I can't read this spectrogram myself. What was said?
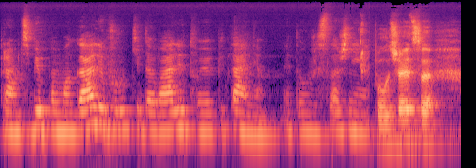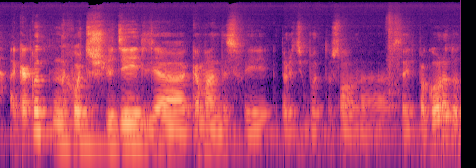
прям тебе помогали, в руки давали твое питание. Это уже сложнее. Получается, а как вот ты находишь людей для команды своей, которые тебе будут условно стоять по городу,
